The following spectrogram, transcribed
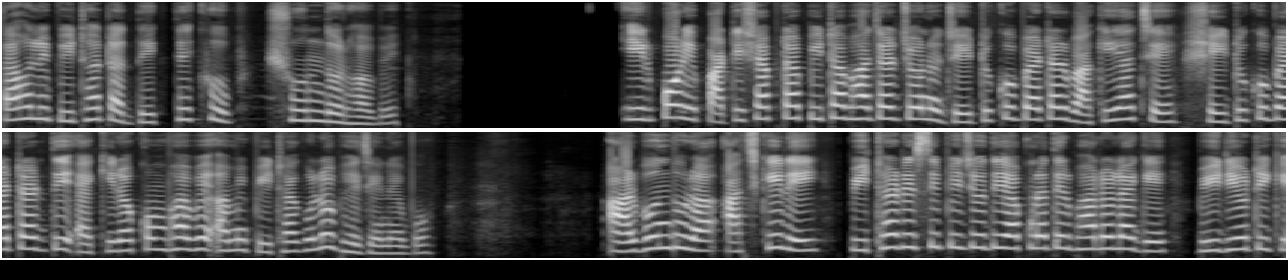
তাহলে পিঠাটা দেখতে খুব সুন্দর হবে। এরপরে পাটিসাপটা পিঠা ভাজার জন্য যেটুকু ব্যাটার বাকি আছে, সেইটুকু ব্যাটার দিয়ে একই রকমভাবে আমি পিঠাগুলো ভেজে নেব। আর বন্ধুরা, আজকের এই পিঠা রেসিপি যদি আপনাদের ভালো লাগে, ভিডিওটিকে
